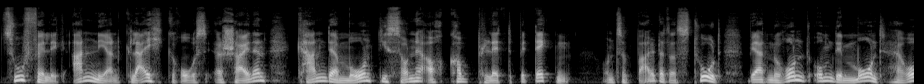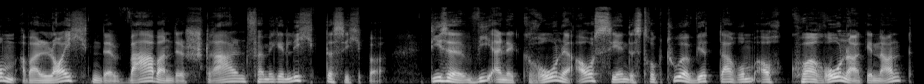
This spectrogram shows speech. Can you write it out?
zufällig annähernd gleich groß erscheinen, kann der Mond die Sonne auch komplett bedecken. Und sobald er das tut, werden rund um den Mond herum aber leuchtende, wabernde, strahlenförmige Lichter sichtbar. Diese wie eine Krone aussehende Struktur wird darum auch Corona genannt,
